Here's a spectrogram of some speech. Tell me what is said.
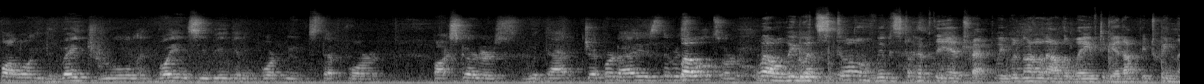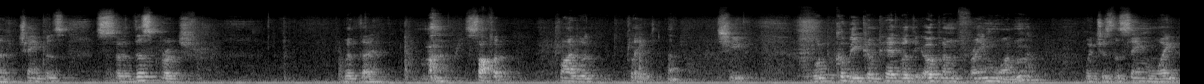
following the weight rule and buoyancy being an important step for box girders, would that jeopardize the results, or? Well, we would still, we would still have the air trap. We would not allow the wave to get up between the chambers. So this bridge with the soffit plywood plate sheet would, could be compared with the open frame one, which is the same weight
